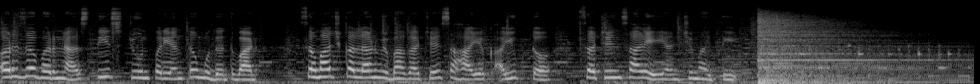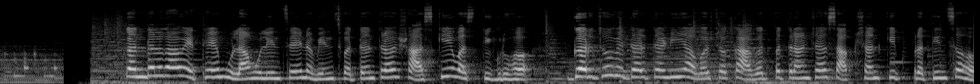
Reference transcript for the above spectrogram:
अर्ज भरण्यास तीस जूनपर्यंत मुदतवाढ. समाज कल्याण विभागाचे सहाय्यक आयुक्त सचिन साळे यांची माहिती. कंदलगाव येथे मुलामुलींचे नवीन स्वतंत्र शासकीय वसतिगृह गरजू विद्यार्थ्यांनी आवश्यक कागदपत्रांच्या साक्षांकित प्रतींसह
